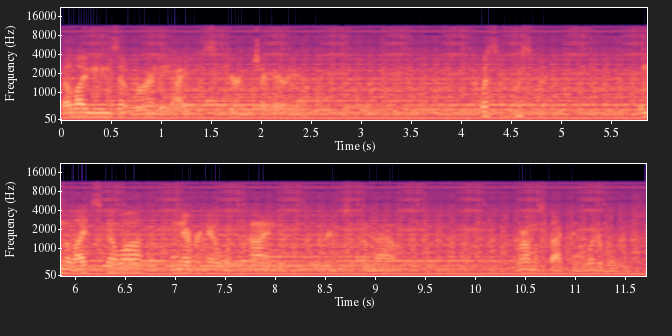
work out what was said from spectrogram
That light means that we're in the ID security check area. Whisper, whisper. When the lights go off, you never know what kind of creatures will come out. We're almost back now. What a relief.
